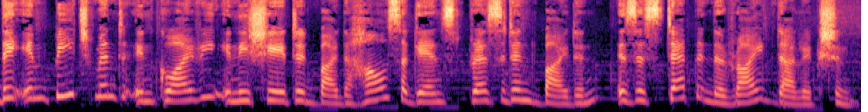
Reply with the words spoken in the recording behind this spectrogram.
The impeachment inquiry initiated by the House against President Biden is a step in the right direction,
